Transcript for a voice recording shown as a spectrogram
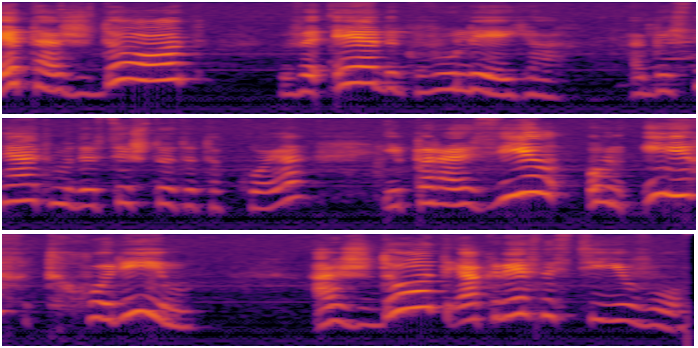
Это Аждод в Эд Гвулея. Объясняют мудрецы, что это такое. И поразил он их Тхорим, Аждод и окрестности его.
